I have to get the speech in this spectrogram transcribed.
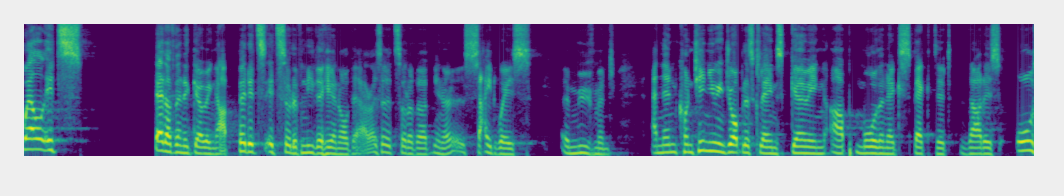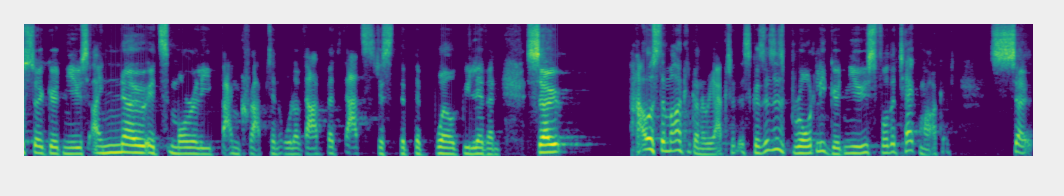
well, it's better than it going up, but it's it's sort of neither here nor there. So it's sort of a you know sideways a movement and then continuing jobless claims going up more than expected. That is also good news. I know it's morally bankrupt and all of that, but that's just the, the world we live in. So, how is the market going to react to this? Because this is broadly good news for the tech market. So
